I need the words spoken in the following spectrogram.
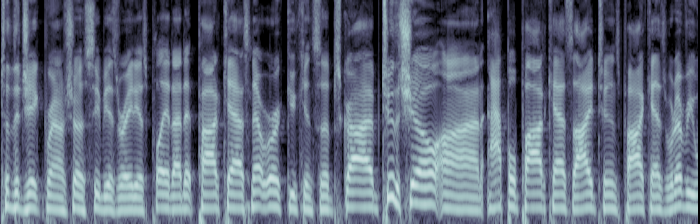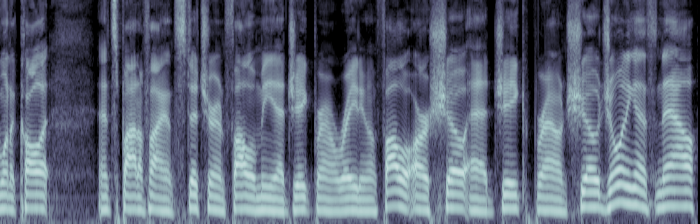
to The Jake Brown Show, CBS Radio's Play It Podcast Network. You can subscribe to the show on Apple Podcasts, iTunes Podcasts, whatever you want to call it, and Spotify and Stitcher. And follow me at Jake Brown Radio and follow our show at Jake Brown Show. Joining us now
